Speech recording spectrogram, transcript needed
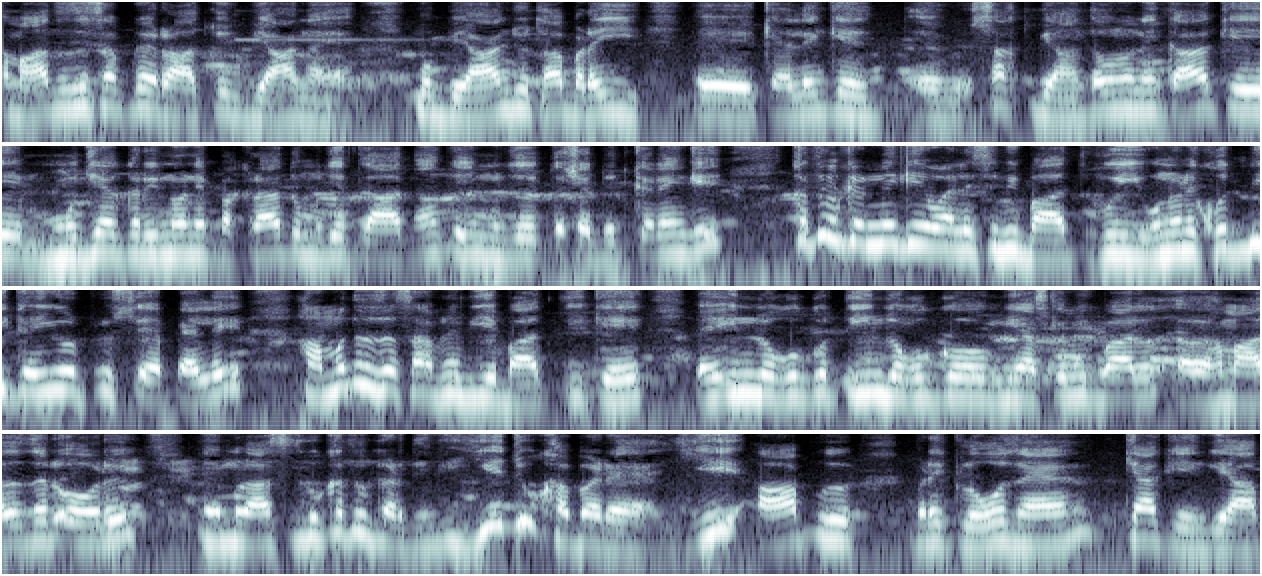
हमाद साहब का रात को एक बयान आया। वो बयान जो था, बड़ा ही कह लें कि सख्त बयान था। उन्होंने कहा कि मुझे अगर इन्होंने पकड़ा तो मुझे इतला है कि मुझे तशद करेंगे। कत्ल करने के हवाले से भी बात हुई। उन्होंने खुद भी कही और फिर उससे पहले हमद रजा साहब ने भी ये बात की कि इन लोगों को, तीन लोगों को मियाँ असलम इकबाल हमाद अजहर और मुरासद को कत्ल कर देंगे। ये जो खबर है, ये आप बड़े क्लोज हैं। क्या कहेंगे आप?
